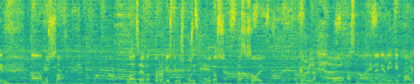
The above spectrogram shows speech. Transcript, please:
Cityn aamussa lanseerattu radiosti uusi musiikkimuutos. Tässä soi. Kyllä. Kolmas nainen ja Linkin Park.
